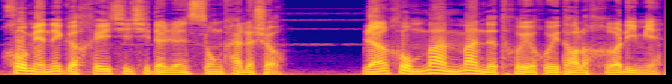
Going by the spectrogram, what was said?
后面那个黑漆漆的人松开了手，然后慢慢的退回到了河里面。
